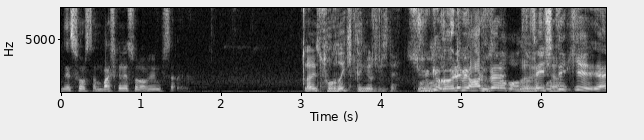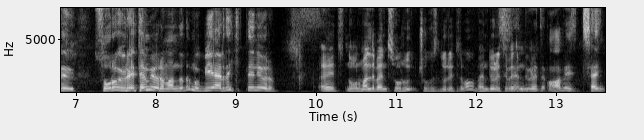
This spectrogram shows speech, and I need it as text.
ne sorsam başka ne sorabilirim sana? Hayır soruda kilitleniyoruz biz de. Çünkü Soru- öyle bir harfler Abi, seçtik mı? ki yani soru üretemiyorum anladın mı? Bir yerde kilitleniyorum. Evet normalde ben soru çok hızlı üretirim ama ben de üretemedim. Sen de. Abi sen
